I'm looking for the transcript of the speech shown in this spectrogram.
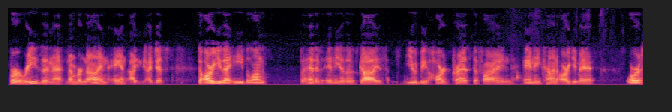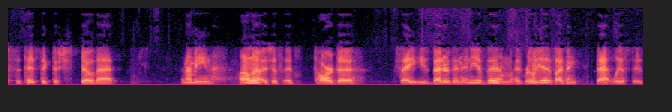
for a reason at number nine, and I, I just to argue that he belongs ahead of any of those guys, you would be hard pressed to find any kind of argument or a statistic to show that and I mean, I don't know. It's just it's hard to say he's better than any of them. It really is. I think that list is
